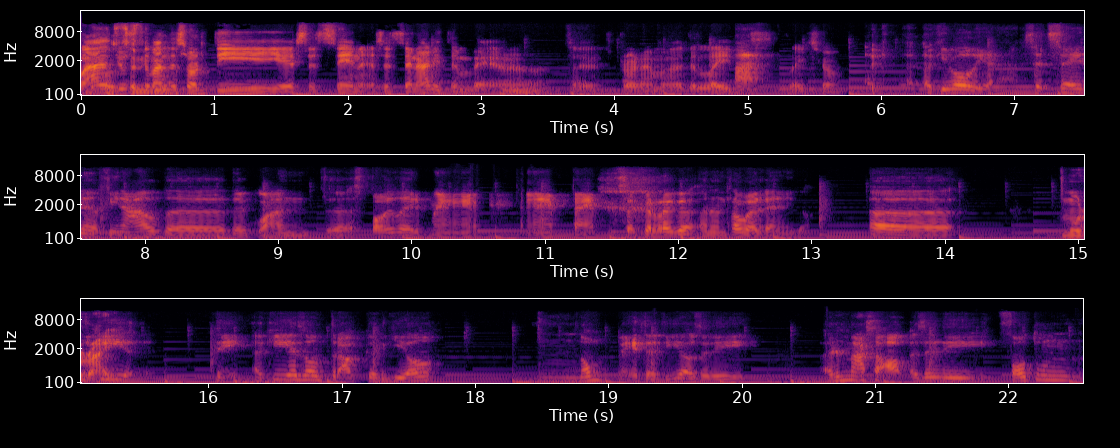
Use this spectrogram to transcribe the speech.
Fa Pot just que van de sortir l'escenari també, Mm. el programa de Late, Ah. late Show. Aquí, aquí volia anar. L'escena final de, de quan, uh, spoiler, meh, meh, se carrega en en Robert De Niro. Uh, Murray. Aquí, sí, aquí és on troc que el guió no ho peta, tio. És a dir, és massa... És a dir, fot, un,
